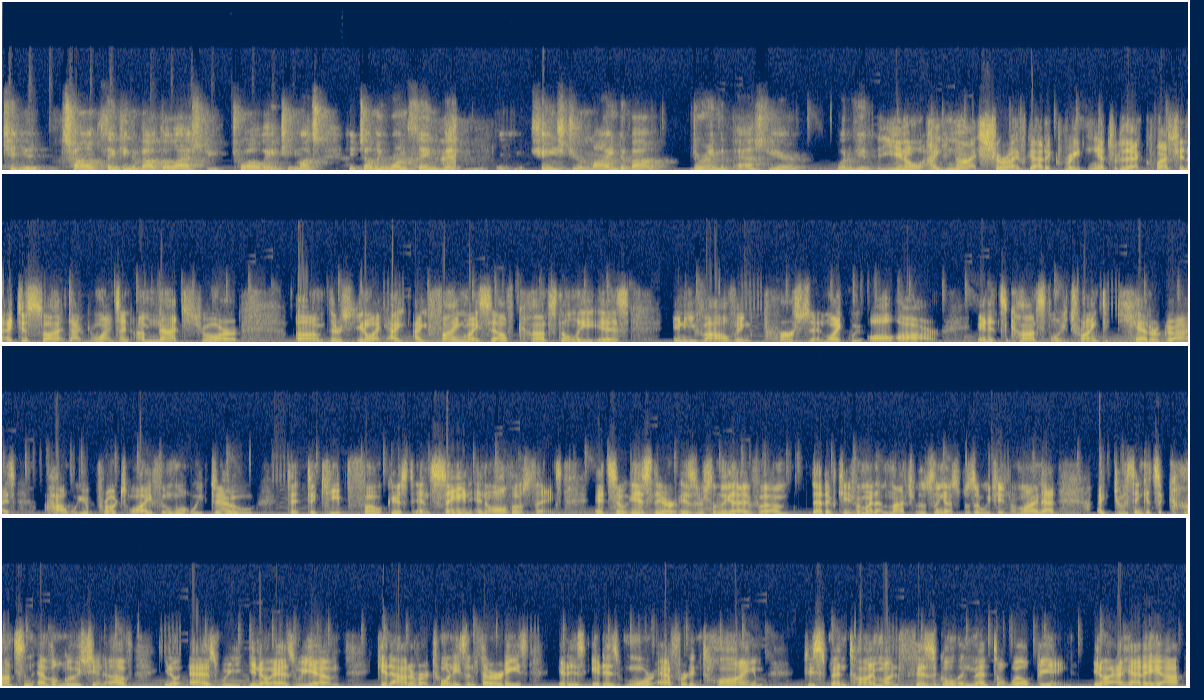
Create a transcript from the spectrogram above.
Can you tell thinking about the last 12, 18 months, can you tell me one thing that you changed your mind about during the past year? What have you? You know, I'm not sure I've got a great answer to that question. I just saw it, Dr. Weinstein. I'm not sure. Um, there's, you know, I, I find myself constantly as an evolving person, like we all are and it's constantly trying to categorize how we approach life and what we do to, to keep focused and sane and all those things. And so, is there is there something that I've um, that I've changed my mind on? I'm not sure there's something I've specifically changed my mind on. I do think it's a constant evolution of you know as we you know as we um, get out of our 20s and 30s, it is it is more effort and time to spend time on physical and mental well-being. You know, I had a uh,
